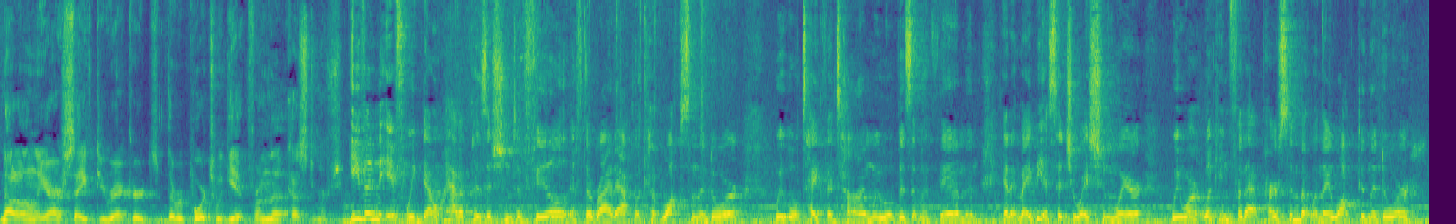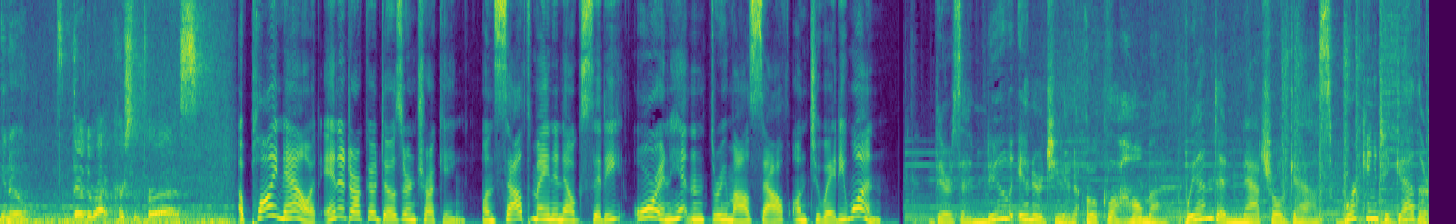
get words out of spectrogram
not only our safety records, the reports we get from the customers. Even if we don't have a position to fill, if the right applicant walks in the door, we will take the time, we will visit with them, and, and it may be a situation where we weren't looking for that person, but when they walked in the door, you know, they're the right person for us. Apply now at Anadarko Dozer and Trucking on South Main in Elk City or in Hinton, three miles south on 281. There's a new energy in Oklahoma wind and natural gas working together,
